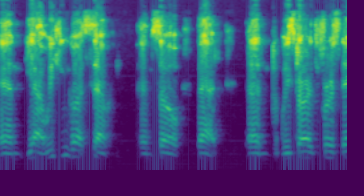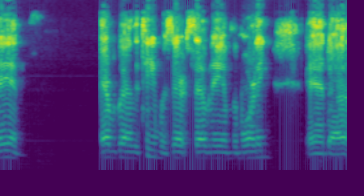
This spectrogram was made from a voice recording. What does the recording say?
And yeah, we can go at 7. And so that, and we started the first day and everybody on the team was there at 7 a.m. in the morning. And uh,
